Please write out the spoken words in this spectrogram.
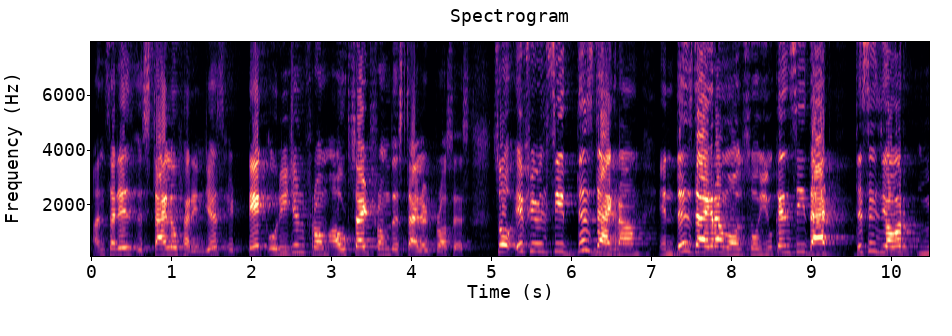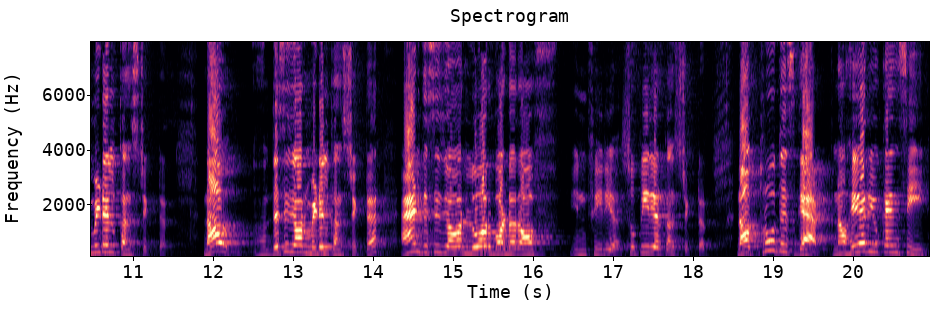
Answer is stylopharyngeus. It take origin from outside from the styloid process. So, if you will see this diagram, in this diagram also you can see that this is your middle constrictor. Now, this is your middle constrictor and this is your lower border of inferior superior constrictor. Now, through this gap, now here you can see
